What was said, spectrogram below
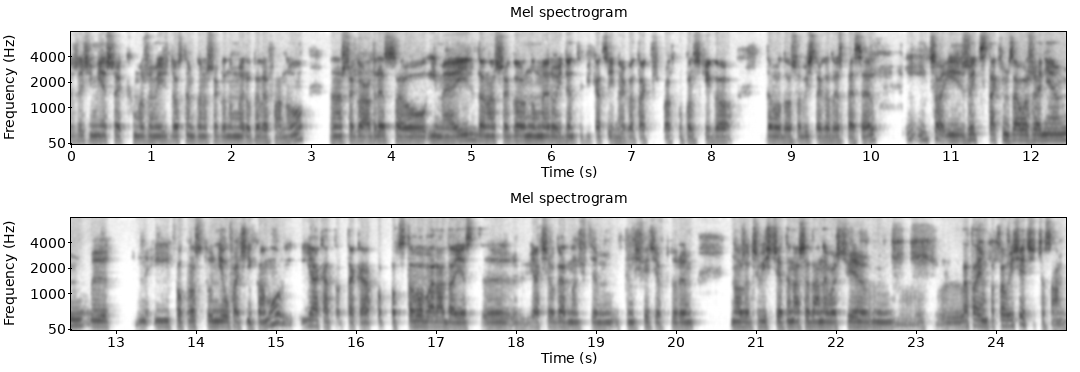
rzezimieszek może mieć dostęp do naszego numeru telefonu, do naszego adresu e-mail, do naszego numeru identyfikacyjnego, tak w przypadku polskiego dowodu osobistego to jest PESEL. I, I co, i żyć z takim założeniem y, i po prostu nie ufać nikomu? Jaka to, taka podstawowa rada jest, y, jak się ogarnąć w tym, w tym świecie, w którym no rzeczywiście te nasze dane właściwie mm, latają po całej sieci czasami?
